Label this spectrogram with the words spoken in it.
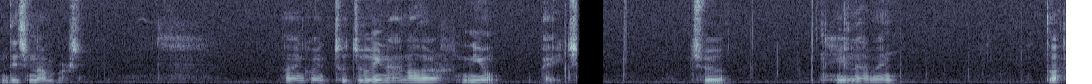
these numbers? I'm going to do in another new page. 2 11 12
